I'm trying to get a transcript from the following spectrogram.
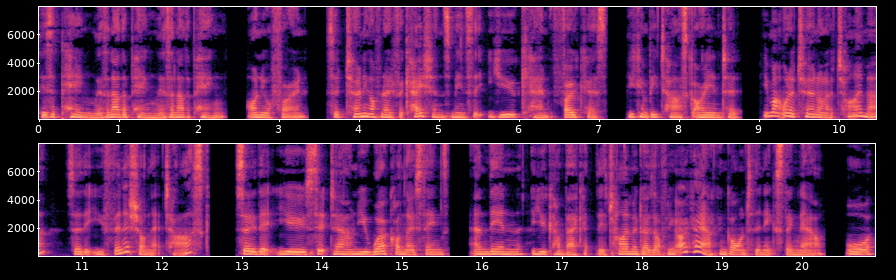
There's a ping, there's another ping, there's another ping on your phone. So turning off notifications means that you can focus You can be task oriented. You might want to turn on a timer so that you finish on that task, so that you sit down, you work on those things, and then you come back, the timer goes off and you go, okay, I can go on to the next thing now. Or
